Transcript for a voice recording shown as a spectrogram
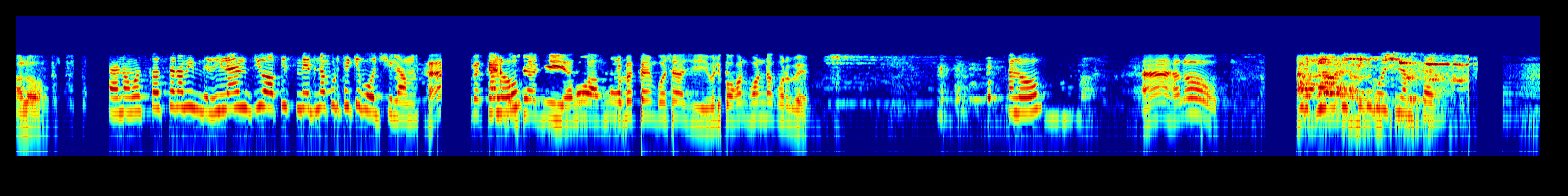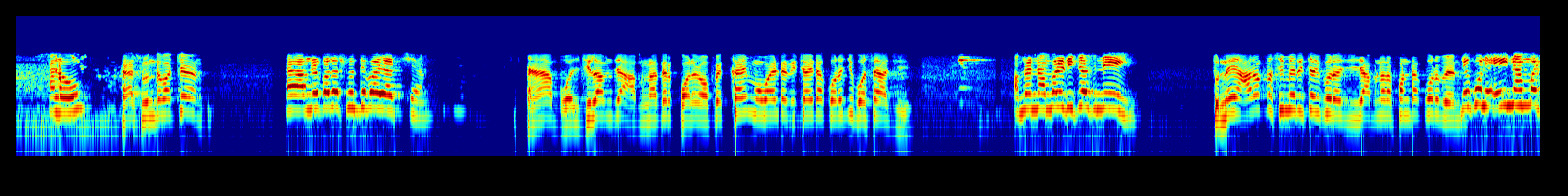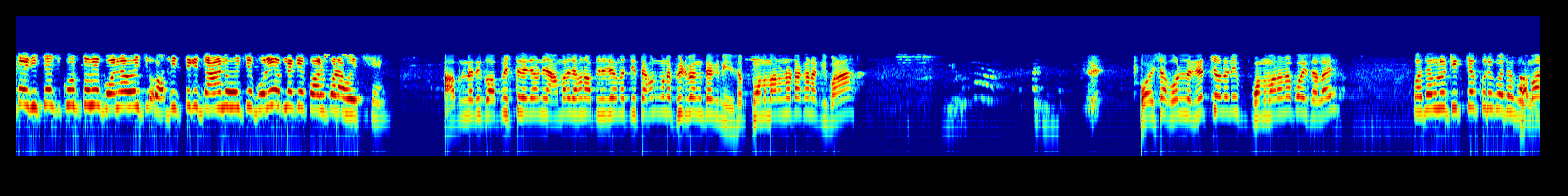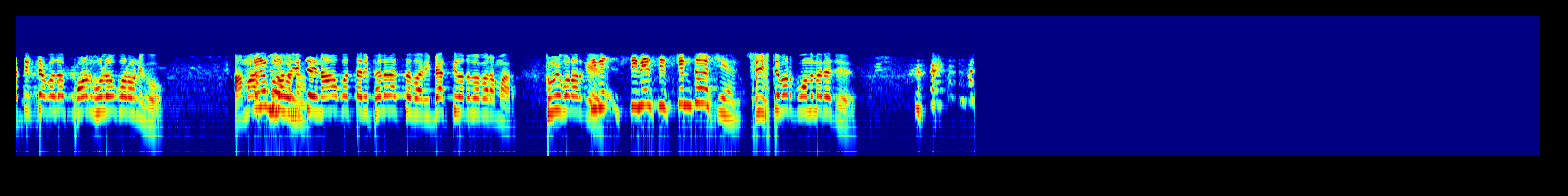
Hello হ্যাঁ নমস্কার sir আমি রিলায়েন্স জিও অফিস মেদিনীপুর থেকে বলছিলাম। হ্যাঁ Hello? বসে আছি। হ্যালো আপনার অপেক্ষায় আমি বসে আছি। বলি কখন ফোনটা করবে? হ্যালো হ্যাঁ হ্যালো জিও অফিস থেকে বলছিলাম স্যার। হ্যালো হ্যাঁ শুনতে পাচ্ছেন? হ্যাঁ আপনার কথা শুনতে পাওয়া যাচ্ছে। হ্যাঁ বলছিলাম যে আপনাদের কলের অপেক্ষায় মোবাইলটা রিচার্জটা করেছি বসে আছি। আপনার নাম্বারে রিচার্জ নেই। তো নেই আরও একটা সিমে রিচার্জ করেছি যে আপনারা ফোনটা করবেন। দেখুন এই নাম্বারটা রিচার্জ করতে হবে বলা হয়েছে অফিস থেকে জানানো হয়েছে বলেই আপনাকে কল করা হয়েছে। আপনাদেরকে অফিস থেকে যেমন আমরা যখন অফিসে জানাচ্ছি তখন কোনো ফিডব্যাক দেখনি সব ফোন মারানো টাকা নাকি বাড়া? পয়সা বললে নেট চলেনি ফোন মারানো পয়সা লাই। কথাগুলো ঠিকঠাক করে কথা বলুন। আবার ঠিকঠাক কথা ফোন ভুলেও করো নিকো আমার রিচার্জ নাও করতে পারি ফেলে রাখতে পারি ব্যক্তিগত ব্যাপার আমার। তুমি বলার কি? সিমের সিস্টেম তো আছে। সিস্টেম আর ফোন মেরেছে।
